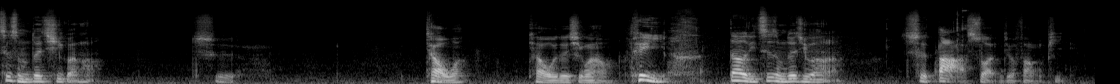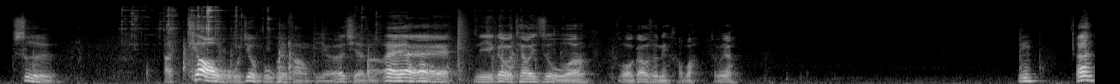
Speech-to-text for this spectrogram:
吃什么对气管好？吃跳舞啊，跳舞对气管好。屁！到底吃什么对气管好了？吃大蒜就放屁，吃啊跳舞就不会放屁，而且呢，哎哎哎哎，你跟我跳一支舞啊，我告诉你好不好？怎么样？嗯，哎，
